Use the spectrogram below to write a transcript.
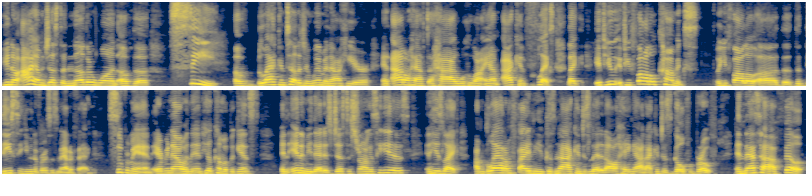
You know, I am just another one of the sea of black intelligent women out here and I don't have to hide who I am. I can flex. Like if you if you follow comics or you follow uh the the DC universe as a matter of fact, Superman every now and then he'll come up against an enemy that is just as strong as he is. And he's like, I'm glad I'm fighting you because now I can just let it all hang out. I can just go for broke. And that's how I felt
